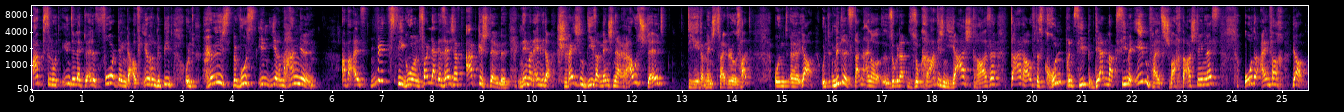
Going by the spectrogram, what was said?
absolut intellektuelle Vordenker auf ihrem Gebiet und höchst bewusst in ihrem Handeln. Aber als Witzfiguren von der Gesellschaft abgestempelt, indem man entweder Schwächen dieser Menschen herausstellt, die jeder Mensch zweifellos hat, und, äh, ja, und mittels dann einer sogenannten sokratischen Ja-Straße darauf das Grundprinzip deren Maxime ebenfalls schwach dastehen lässt oder einfach ja,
